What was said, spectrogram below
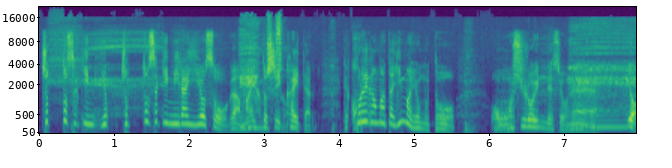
ちょっと先よちょっと先未来予想が毎年書いてある、でこれがまた今読むと面白いんですよね。いや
